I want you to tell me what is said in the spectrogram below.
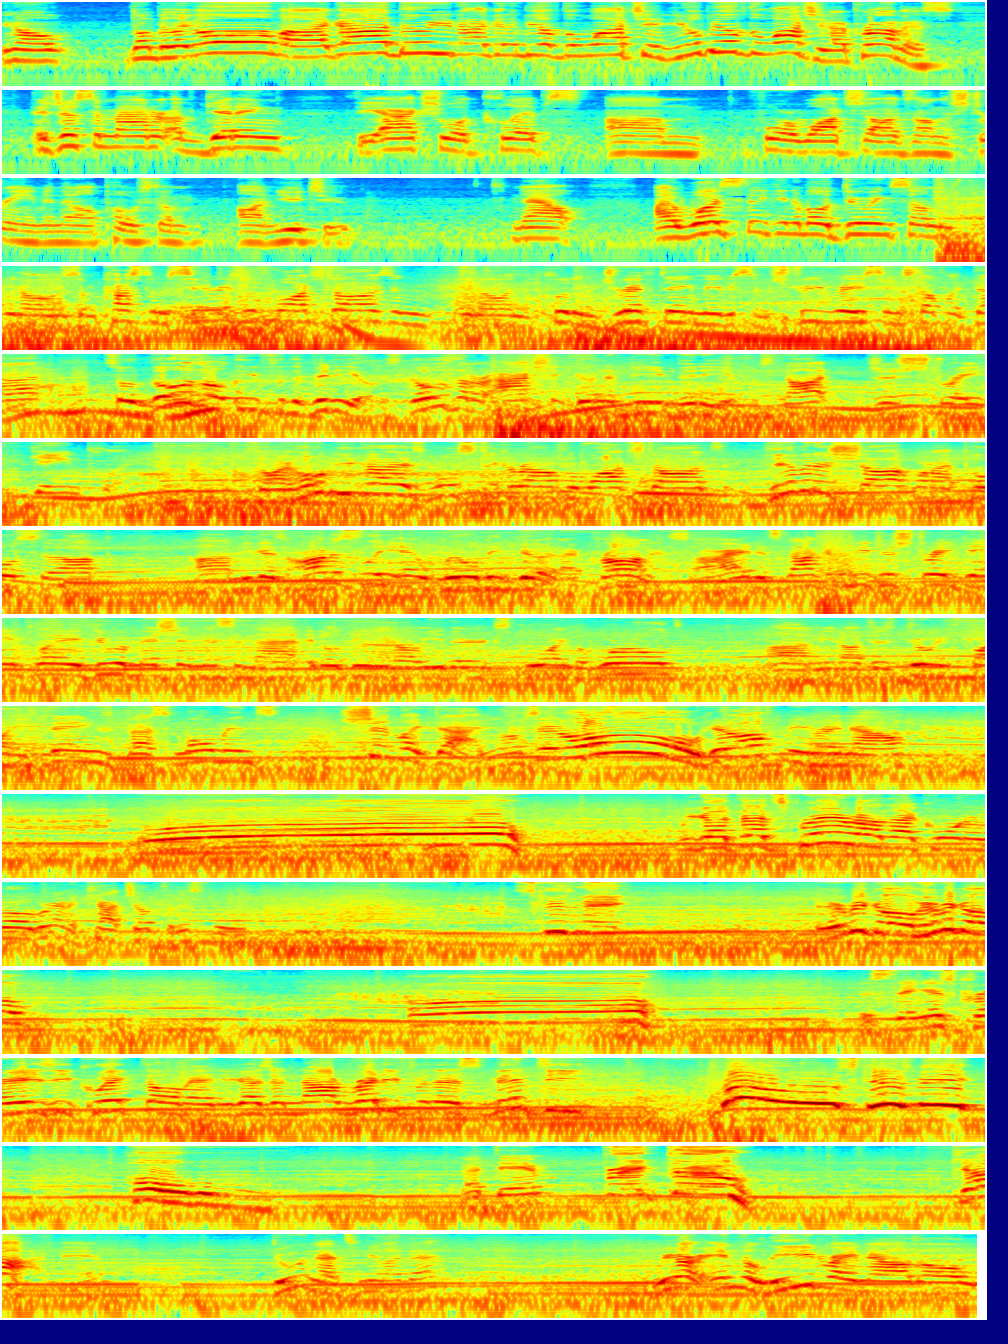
you know, don't be like, oh my god, dude, you're not gonna be able to watch it. You'll be able to watch it, I promise. It's just a matter of getting the actual clips um, for Watch Dogs on the stream, and then I'll post them on YouTube. Now, I was thinking about doing some, you know, some custom series with Watch Dogs, and you know, including drifting, maybe some street racing, stuff like that. So those I'll leave for the videos. Those that are actually going to be videos, not just straight gameplay. So I hope you guys will stick around for Watch Dogs. Give it a shot when I post it up. Um, because honestly, it will be good. I promise. All right, it's not going to be just straight gameplay, do a mission, this and that. It'll be, you know, either exploring the world, um, you know, just doing funny things, best moments, shit like that. You know what I'm saying? Oh, get off me right now. Oh, we got that spray around that corner though. We're gonna catch up to this fool. Excuse me. Here we go. Here we go. Oh. This thing is crazy quick though, man. You guys are not ready for this. Minty! Woo! Excuse me! Oh! That damn breakthrough! God, man. Doing that to me like that? We are in the lead right now, though.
